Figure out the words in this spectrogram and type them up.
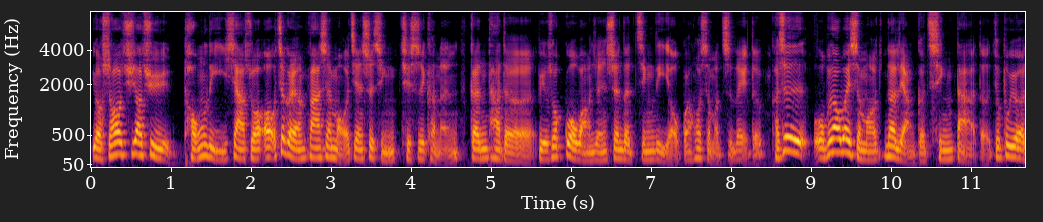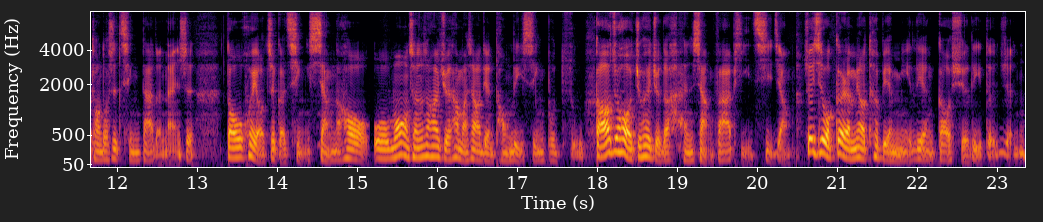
有时候需要去同理一下说，说哦，这个人发生某一件事情，其实可能跟他的，比如说过往人生的经历有关，或什么之类的。可是我不知道为什么那两个清大的，就不约而同都是清大的男生，都会有这个倾向。然后我某种程度上会觉得他马上有点同理心不足，搞到最后我就会觉得很想发脾气这样。所以其实我个人没有特别迷恋高学历的人，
